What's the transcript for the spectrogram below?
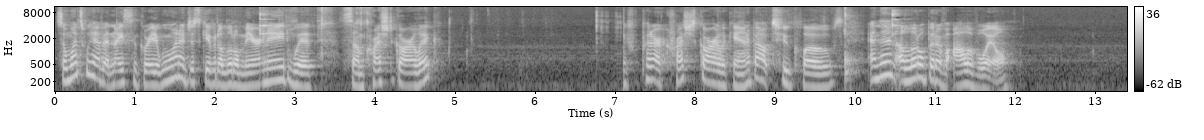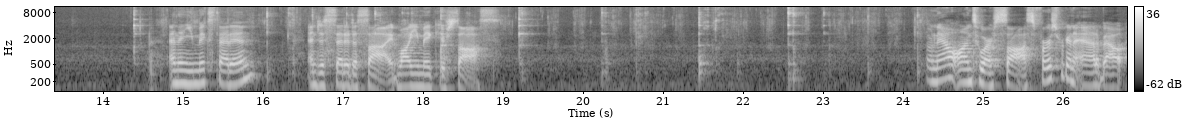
So once we have it nice and grated, we want to just give it a little marinade with some crushed garlic. We put our crushed garlic in, about two cloves, and then a little bit of olive oil. And then you mix that in and just set it aside while you make your sauce. So now onto our sauce. First we're going to add about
